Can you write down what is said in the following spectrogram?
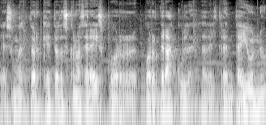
Es un actor que todos conoceréis por, por Drácula, la del 31,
